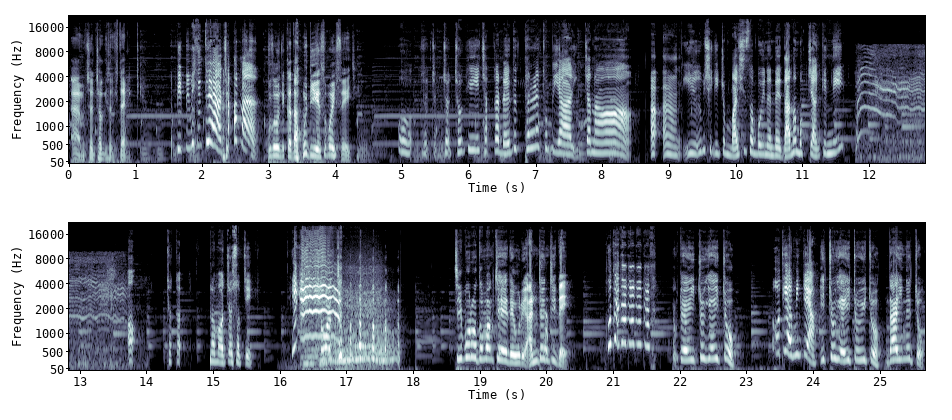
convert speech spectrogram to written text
아, 전 저기서 기다릴게. 비, 비, 민규야, 잠깐만! 무서우니까 나무 뒤에 숨어 있어야지. 어, 저, 저, 저, 저기 잠깐 레드 텔레토비야 있잖아. 아, 음, 이 음식이 좀 맛있어 보이는데 나눠 먹지 않겠니? 어, 잠깐. 그럼 어쩔 수 없지. 도망쳐. 집으로 도망쳐야 돼 우리 안전지대. 경도야 이쪽이야 이쪽. 어디야, 민규야? 이쪽이야 이쪽 이쪽. 나 있는 쪽.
